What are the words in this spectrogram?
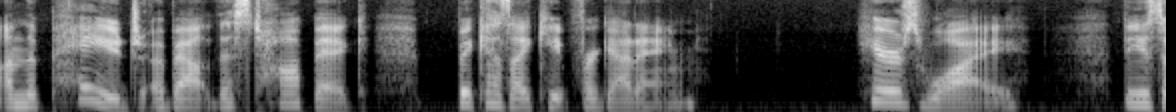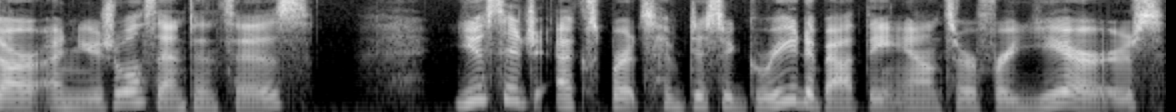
on the page about this topic because I keep forgetting. Here's why these are unusual sentences. Usage experts have disagreed about the answer for years,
